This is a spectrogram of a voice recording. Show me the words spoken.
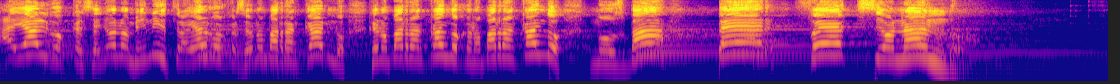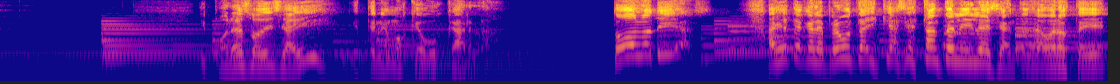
hay algo que el Señor nos ministra, hay algo que el Señor nos va arrancando, que nos va arrancando, que nos va arrancando, nos va perfeccionando. Y por eso dice ahí que tenemos que buscarla todos los días. Hay gente que le pregunta, ¿y qué haces tanto en la iglesia? Entonces ahora usted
